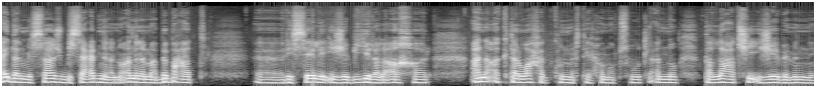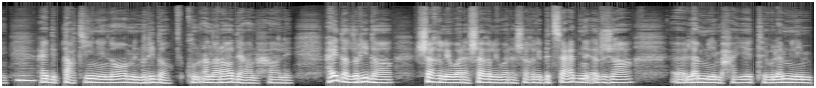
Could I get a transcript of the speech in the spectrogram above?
هيدا المساج بيساعدني لأنه أنا لما ببعت رسالة إيجابية للآخر. أنا أكتر واحد بكون مرتاح ومبسوط لأنه طلعت شيء إيجابي مني. مم. هيدي بتعطيني نوع من رضا بكون أنا راضي عن حالي. هيدا الرضا شغلة ورا شغلة ورا شغلة بتساعدني أرجع آه، لملم حياتي ولملم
